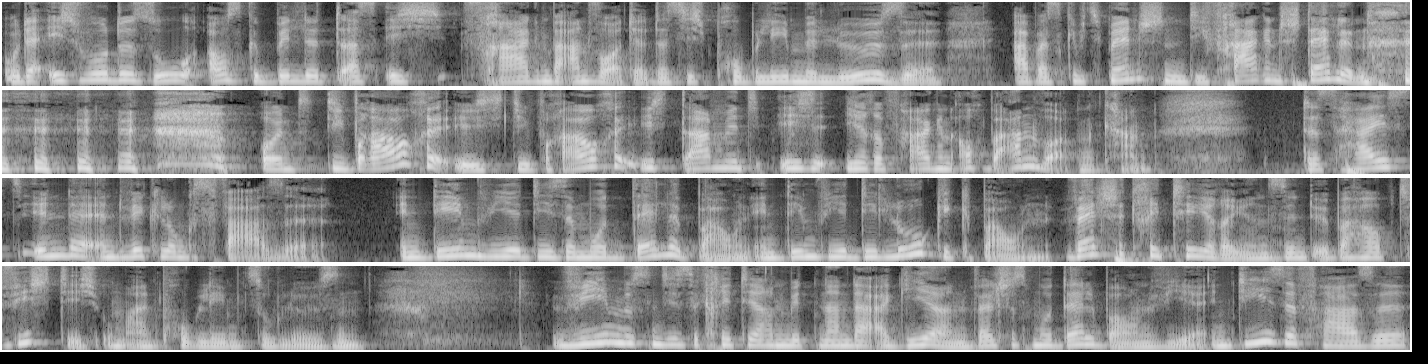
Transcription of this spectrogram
oder ich wurde so ausgebildet, dass ich Fragen beantworte, dass ich Probleme löse. Aber es gibt Menschen, die Fragen stellen. Und die brauche ich. Die brauche ich, damit ich ihre Fragen auch beantworten kann. Das heißt, in der Entwicklungsphase indem wir diese Modelle bauen, indem wir die Logik bauen. Welche Kriterien sind überhaupt wichtig, um ein Problem zu lösen? Wie müssen diese Kriterien miteinander agieren? Welches Modell bauen wir? In dieser Phase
